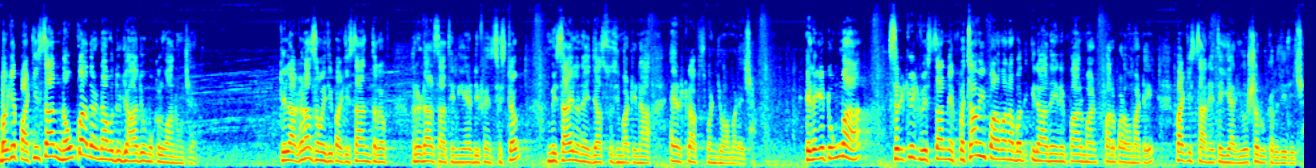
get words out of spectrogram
બલકે પાકિસ્તાન નૌકાદળના વધુ જહાજો મોકલવાનું છે. છેલ્લા ઘણા સમયથી પાકિસ્તાન તરફ રડાર સાથેની એર ડિફેન્સ સિસ્ટમ, મિસાઇલ અને જાસૂસી માટેના એરક્રાફ્ટ પણ જોવા મળે છે. એટલે કે ટૂંકમાં, સિરક્રિક વિસ્તારને પચાવી પાડવાના બદ ઇરાદેને પાર પાર પાડવા માટે પાકિસ્તાને તૈયારીઓ શરૂ કરી દીધી છે.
